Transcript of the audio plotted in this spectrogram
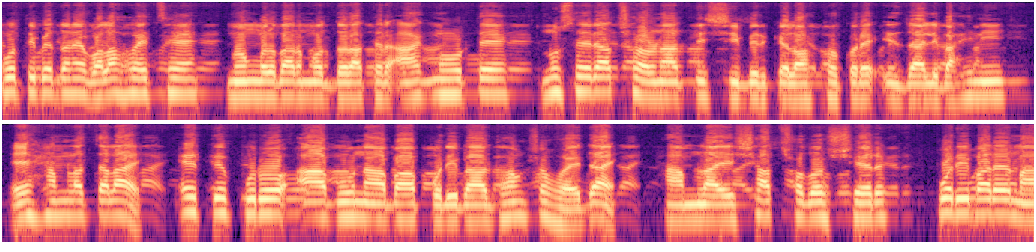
প্রতিবেদনে বলা হয়েছে, মঙ্গলবার মধ্যরাতের আগ মুহূর্তে নুসাইরাত শরণার্থী শিবিরকে লক্ষ্য করে ইসরায়েলি বাহিনী এ হামলা চালায়। এতে পুরো আবু নাবা পরিবার ধ্বংস হয়ে যায়। হামলায় সাত সদস্যের পরিবারের মা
